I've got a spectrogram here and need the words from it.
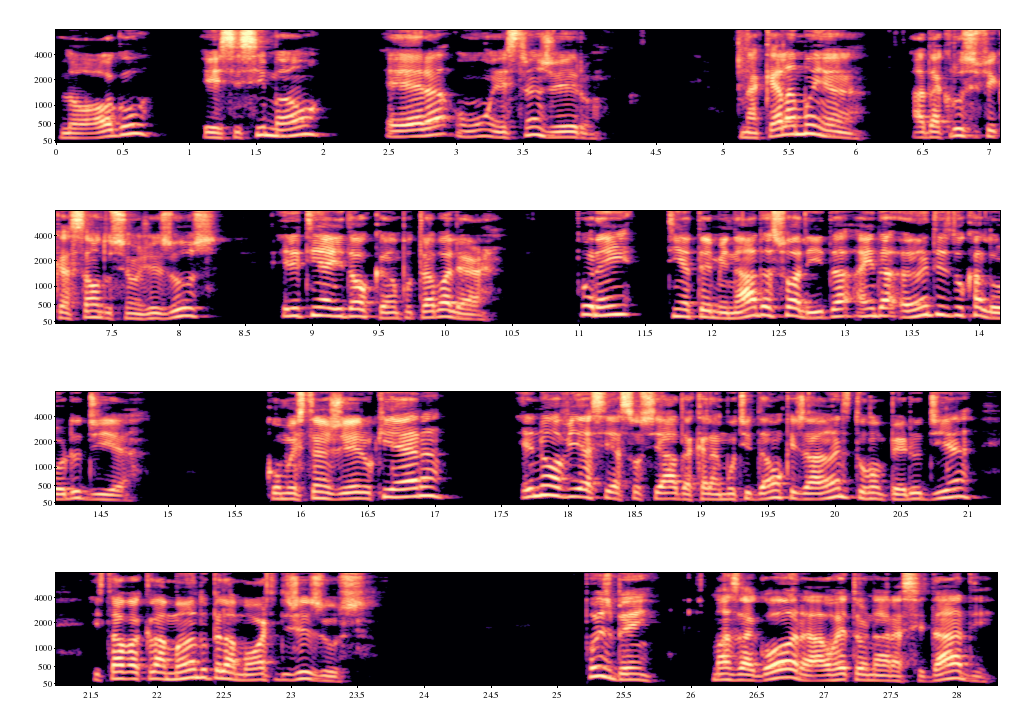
Logo, esse Simão era um estrangeiro. Naquela manhã, a da crucificação do Senhor Jesus, ele tinha ido ao campo trabalhar. Porém, tinha terminado a sua lida ainda antes do calor do dia. Como estrangeiro que era, ele não havia se associado àquela multidão que já antes do romper do dia estava clamando pela morte de Jesus. Pois bem, mas agora, ao retornar à cidade,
